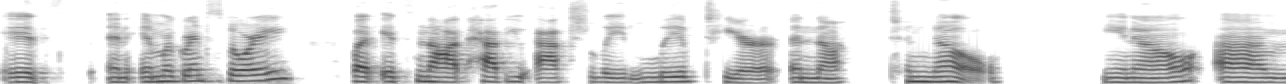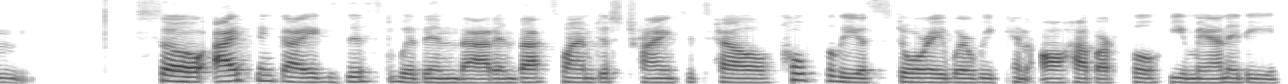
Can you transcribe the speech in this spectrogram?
it's an immigrant story, but it's not have you actually lived here enough to know, you know? Um, so I think I exist within that. And that's why I'm just trying to tell, hopefully, a story where we can all have our full humanity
